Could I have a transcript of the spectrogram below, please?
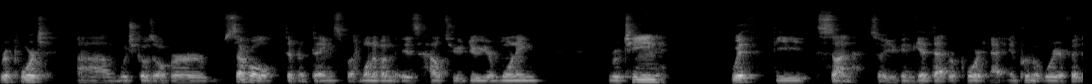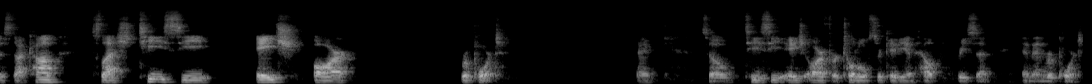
report, um, which goes over several different things, but one of them is how to do your morning routine with the sun. So you can get that report at improvementwarriorfitness.com slash TCHR report. Okay. So TCHR for Total Circadian Health Reset, and then report.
